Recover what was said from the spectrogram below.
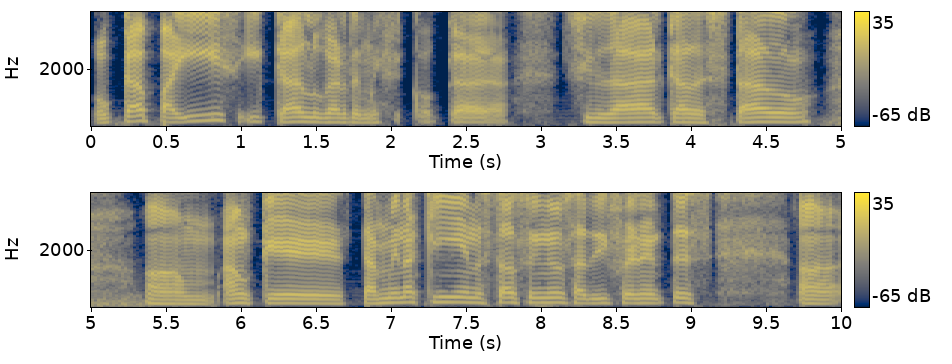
o cada país y cada lugar de México, cada ciudad, cada estado. Um, aunque también aquí en Estados Unidos hay diferentes ah,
